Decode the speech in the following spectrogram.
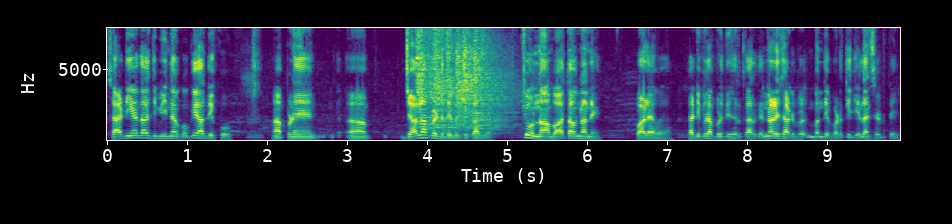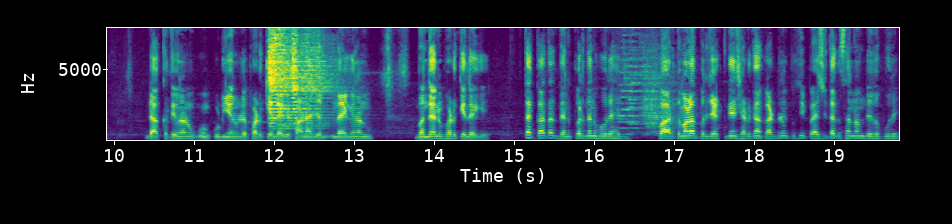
ਸਾਡੀਆਂ ਤਾਂ ਜ਼ਮੀਨਾਂ ਕੋ ਕਿ ਆ ਦੇਖੋ ਆਪਣੇ ਜਾਲਾਂ ਪਿੰਡ ਦੇ ਵਿੱਚ ਕੱਲ ਝੋਨਾ ਵਾਹਤਾ ਉਹਨਾਂ ਨੇ ਪਾਲਿਆ ਹੋਇਆ। ਸਾਡੀ ਬਰਾਬਰ ਦੀ ਸਰਕਾਰ ਕੇ- ਨਾਲੇ ਸਾਡੇ ਬੰਦੇ ਫੜ ਕੇ ਜੇਲ੍ਹਾਂ 'ਚ ਸਿੱਟਦੇ। ਡੱਕ ਤੇ ਉਹਨਾਂ ਨੂੰ ਕੁੜੀਆਂ ਨੂੰ ਲੈ ਫੜ ਕੇ ਲੈ ਕੇ ਥਾਣਿਆਂ 'ਚ ਲੈ ਗਏ ਉਹਨਾਂ ਨੂੰ। ਬੰਦਿਆਂ ਨੂੰ ਫੜ ਕੇ ਲੈ ਗਏ। ਧੱਕਾ ਤਾਂ ਦਿਨ ਪਰ ਦਿਨ ਹੋ ਰਿਹਾ ਜੀ। ਭਾਰਤ ਮਾਲਾ ਪ੍ਰੋਜੈਕਟ ਦੀਆਂ ਸੜਕਾਂ ਕੱਢ ਰਹੇ ਤੁਸੀਂ ਪੈਸੇ ਤਾਂ ਕਿਸਾਨਾਂ ਨੂੰ ਦੇ ਦਿਓ ਪੂਰੇ।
